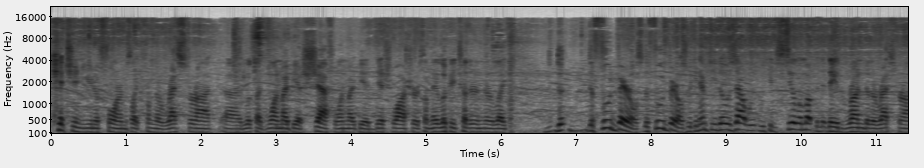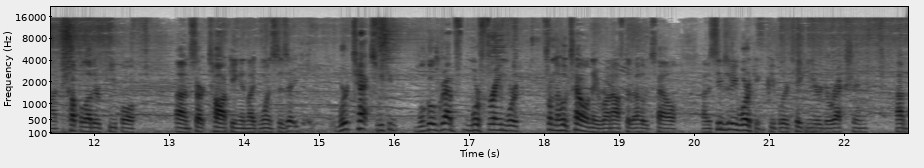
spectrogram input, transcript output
kitchen uniforms, like from the restaurant, uh, looks like one might be a chef, one might be a dishwasher or something. They look at each other and they're like, "The the food barrels, the food barrels. We can empty those out. We, we can seal them up." And they'd run to the restaurant. A couple other people um, start talking, and like one says, hey, "We're techs. We can we'll go grab more framework from the hotel," and they run off to the hotel. Um, it seems to be working. People are taking your direction. Um,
